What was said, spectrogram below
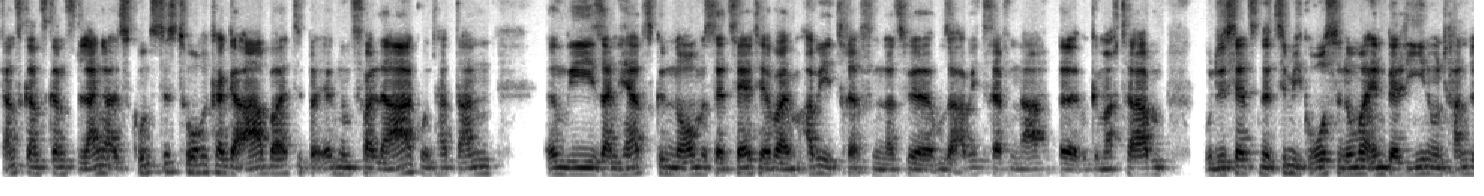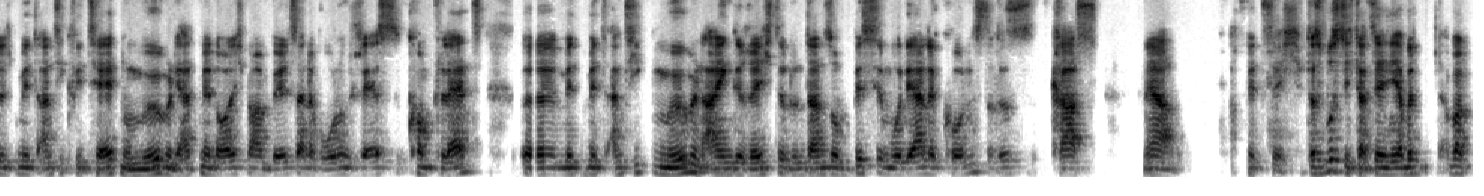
ganz, ganz, ganz lange als Kunsthistoriker gearbeitet bei irgendeinem Verlag und hat dann irgendwie sein Herz genommen. Das erzählte er beim Abi-Treffen, als wir unser Abi-Treffen äh, gemacht haben. Und ist jetzt eine ziemlich große Nummer in Berlin und handelt mit Antiquitäten und Möbeln. Er hat mir neulich mal ein Bild seiner Wohnung, der ist komplett äh, mit, mit antiken Möbeln eingerichtet und dann so ein bisschen moderne Kunst. Und das ist krass. Ja, witzig. Das wusste ich tatsächlich. Aber, aber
